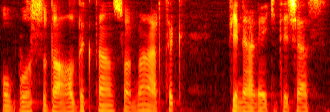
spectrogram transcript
O boss'u da aldıktan sonra artık finale gideceğiz.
